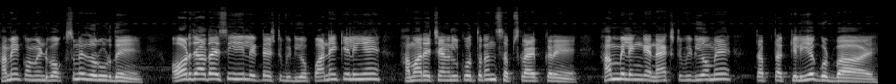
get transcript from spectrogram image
हमें कमेंट बॉक्स में ज़रूर दें। और ज़्यादा ऐसी ही लेटेस्ट वीडियो पाने के लिए हमारे चैनल को तुरंत सब्सक्राइब करें। हम मिलेंगे नेक्स्ट वीडियो में। तब तक के लिए गुड बाय।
